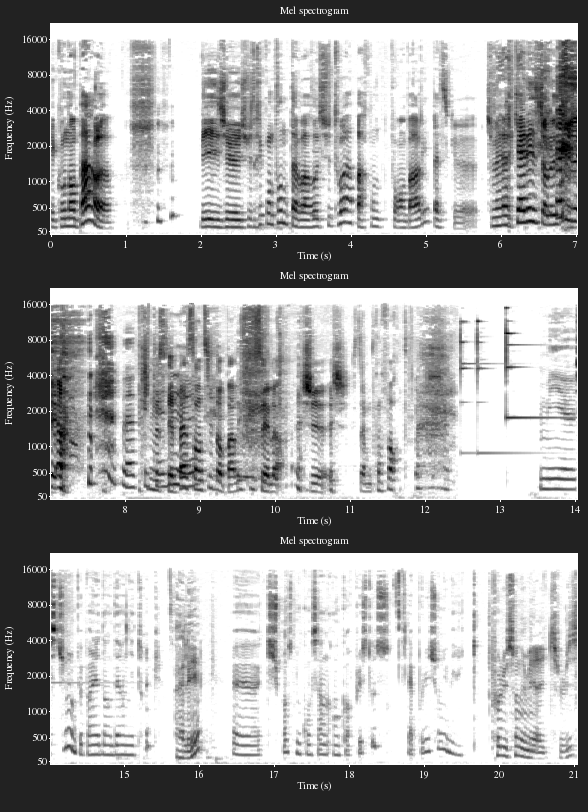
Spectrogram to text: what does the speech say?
et qu'on en parle. Mais je, je suis très content de t'avoir reçu toi, par contre, pour en parler, parce que tu m'as l'air calé sur le sujet. hein. Bah, Je me Kali, serais pas euh, senti d'en parler tout seul. hein. Je, je- ça me conforte. Mais euh, si tu veux, on peut parler d'un dernier truc Allez, euh, qui, je pense, nous concerne encore plus tous la pollution numérique. pollution numérique, oui.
